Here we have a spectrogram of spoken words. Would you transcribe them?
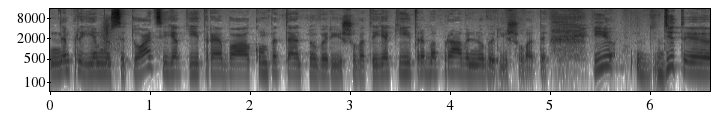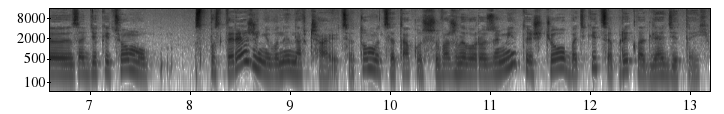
неприємну ситуацію, як її треба компетентно вирішувати, як її треба правильно вирішувати. І діти завдяки цьому. Спостереженню вони навчаються, тому це також важливо розуміти, що батьки це приклад для дітей.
